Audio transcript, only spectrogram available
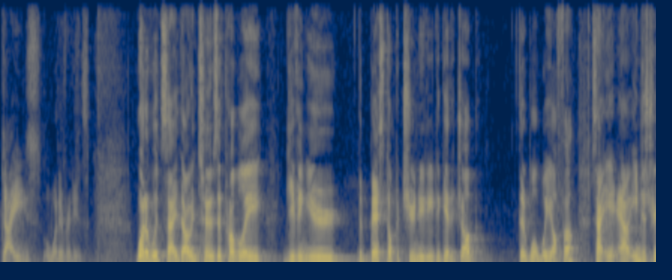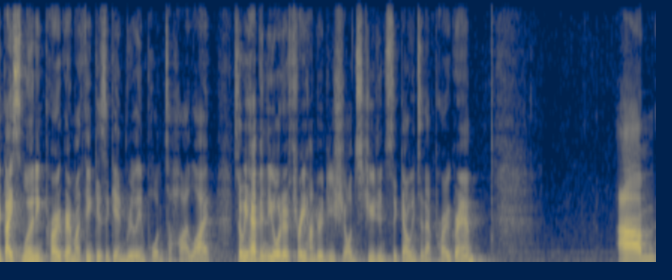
days or whatever it is. What I would say though, in terms of probably giving you the best opportunity to get a job, that what we offer. So our industry-based learning program, I think, is again really important to highlight. So we have in the order of 300-ish odd students that go into that program. Um,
